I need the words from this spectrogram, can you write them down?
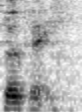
Propane.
